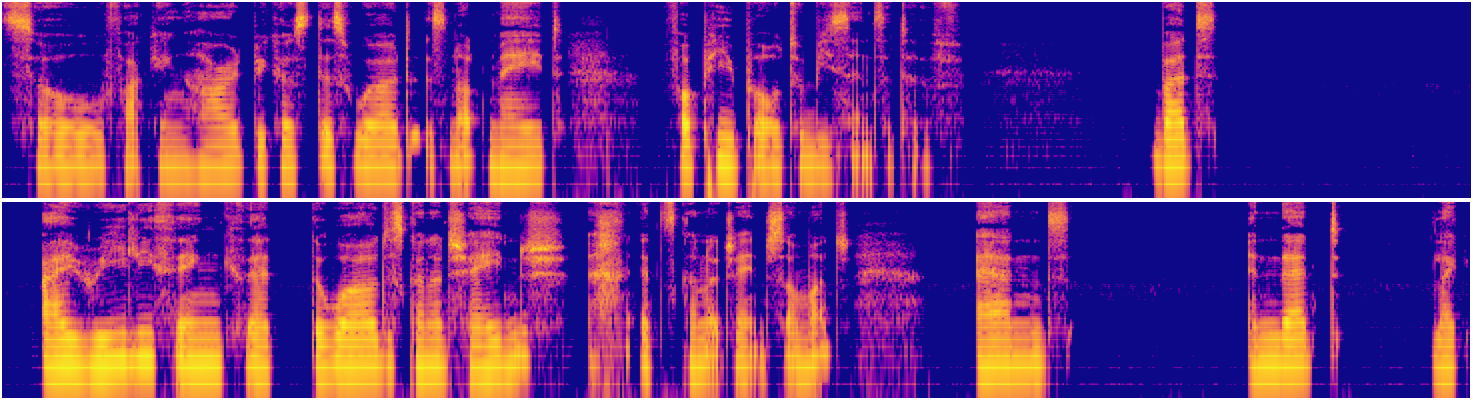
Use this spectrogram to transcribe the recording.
it's so fucking hard because this world is not made for people to be sensitive. But I really think that the world is gonna change. it's gonna change so much. And in that, like,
